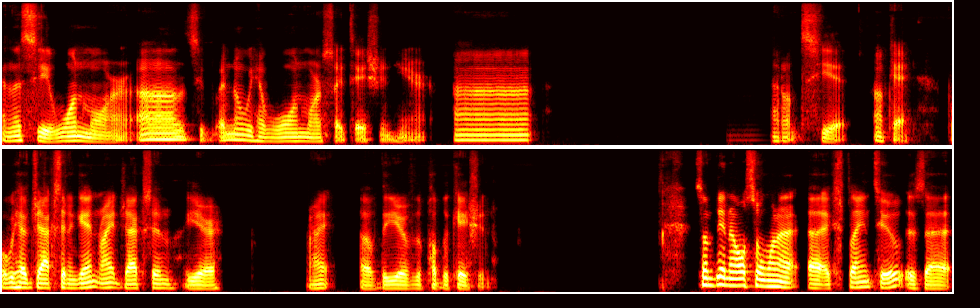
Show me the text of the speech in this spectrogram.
And let's see, one more. Uh, let's see, I know we have one more citation here. Uh, I don't see it. Okay, but we have Jackson again, right? Jackson year, right, of the year of the publication. Something I also want to uh, explain too is that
